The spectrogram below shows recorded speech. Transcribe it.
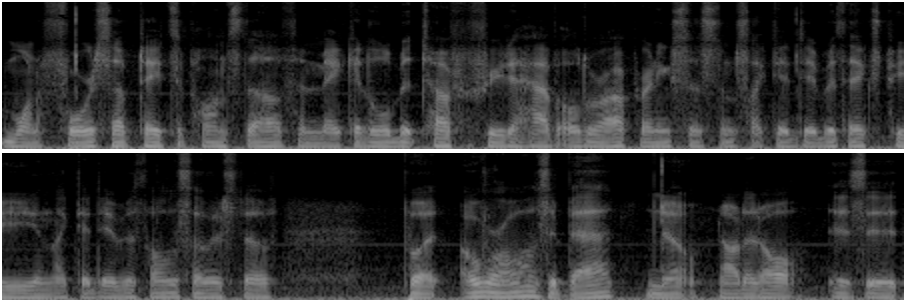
want to force updates upon stuff and make it a little bit tougher for you to have older operating systems like they did with XP and like they did with all this other stuff. But overall, is it bad? No, not at all. Is it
